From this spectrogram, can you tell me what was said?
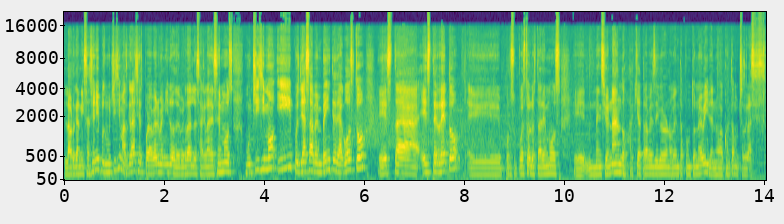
la organización y pues muchísimas gracias por haber venido, de verdad les agradecemos muchísimo y pues ya saben, 20 de agosto este reto, por supuesto lo estaremos mencionando aquí a través de 90.9 y de nueva cuenta muchas gracias.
